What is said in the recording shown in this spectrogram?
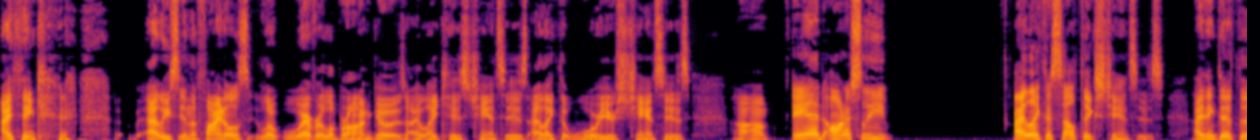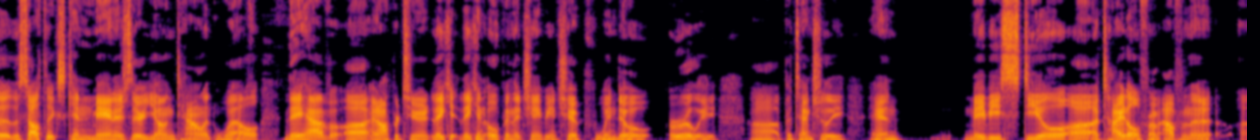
I think at least in the finals, Le- wherever LeBron goes, I like his chances. I like the Warriors' chances. Um, and honestly, I like the Celtics' chances. I think that the, the Celtics can manage their young talent well. They have uh, an opportunity. They can, they can open the championship window early, uh, potentially, and maybe steal uh, a title from out from the Uh,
